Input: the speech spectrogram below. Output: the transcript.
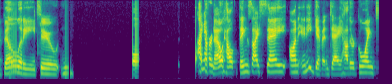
ability to I never know how things I say on any given day how they're going to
